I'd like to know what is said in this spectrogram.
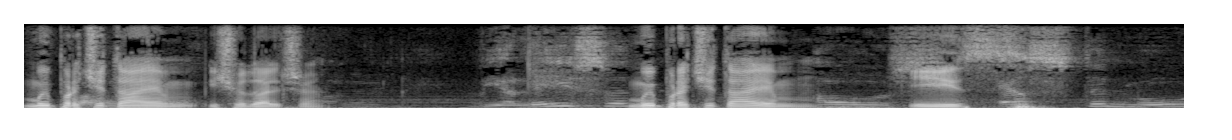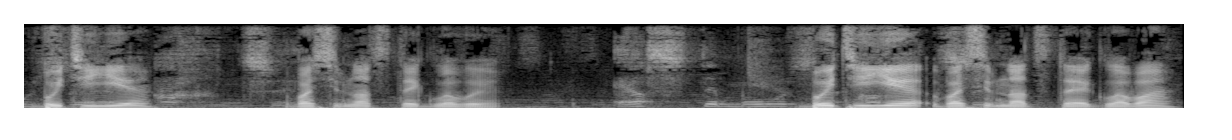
Мы прочитаем еще дальше. Мы прочитаем из 1. Mose Бытие 18. 18 главы. 1. Mose Бытие 18, 18 глава,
